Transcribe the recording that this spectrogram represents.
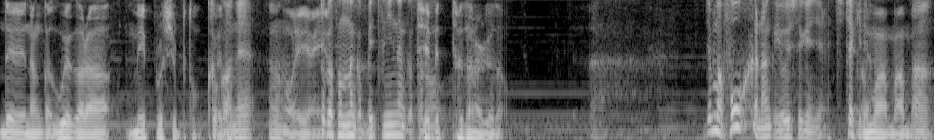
でなんか上からメープルシロップとかとかね、うあええやんええや。んとかそのなんか別になんかその手べったべたなるけどじゃあまあフォークかなんか用意しとけんじゃない？ちっちゃければ。まあまあまあ、うん。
